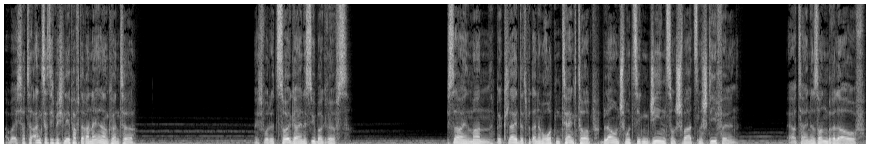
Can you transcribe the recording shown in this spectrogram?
aber ich hatte Angst, dass ich mich lebhaft daran erinnern könnte. Ich wurde Zeuge eines Übergriffs. Ich sah einen Mann, bekleidet mit einem roten Tanktop, blauen schmutzigen Jeans und schwarzen Stiefeln. Er hatte eine Sonnenbrille auf.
